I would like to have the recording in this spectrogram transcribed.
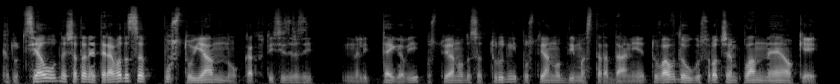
като цяло нещата не трябва да са постоянно, както ти си изрази нали, тегави, постоянно да са трудни, постоянно да има страдание. Това в дългосрочен план не е окей. Okay.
